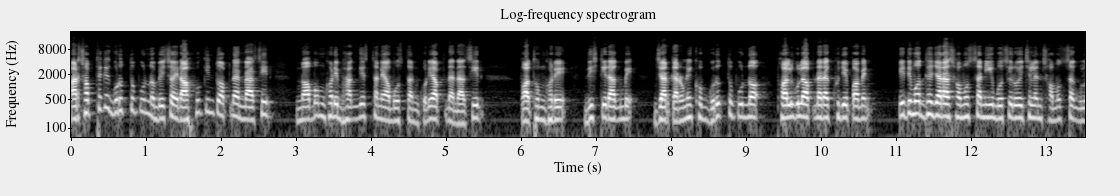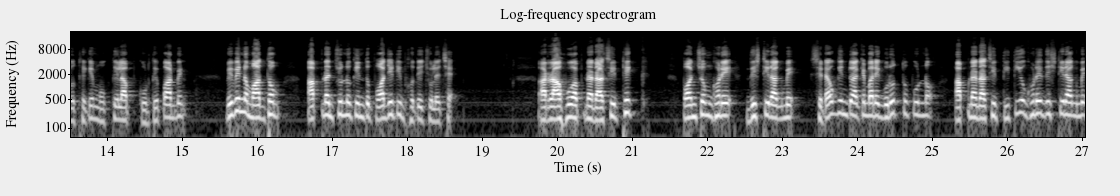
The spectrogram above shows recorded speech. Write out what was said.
আর সবথেকে গুরুত্বপূর্ণ বিষয়, রাহু কিন্তু আপনার রাশির নবম ঘরে ভাগ্যের স্থানে অবস্থান করে আপনার রাশির প্রথম ঘরে দৃষ্টি রাখবে, যার কারণে খুব গুরুত্বপূর্ণ ফলগুলো আপনারা খুঁজে পাবেন। ইতিমধ্যে যারা সমস্যা নিয়ে বসে রয়েছিলেন, সমস্যাগুলো থেকে মুক্তি লাভ করতে পারবেন। বিভিন্ন মাধ্যম আপনার জন্য কিন্তু পজিটিভ হতে চলেছে। আর রাহু আপনার রাশির ঠিক পঞ্চম ঘরে দৃষ্টি রাখবে, সেটাও কিন্তু একেবারে গুরুত্বপূর্ণ। আপনার রাশির তৃতীয় ঘরে দৃষ্টি রাখবে,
